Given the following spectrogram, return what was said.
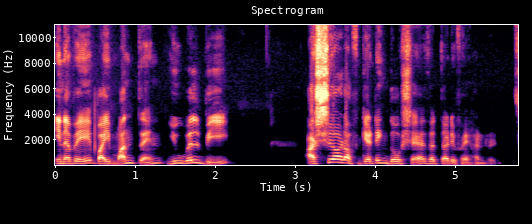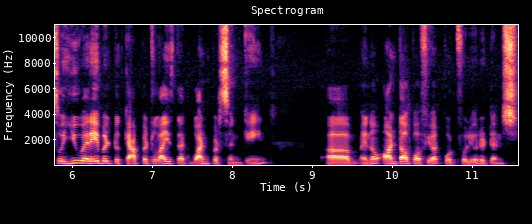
In a way, by month end, you will be assured of getting those shares at 3500. So you were able to capitalize that 1% gain um, you know, on top of your portfolio returns.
